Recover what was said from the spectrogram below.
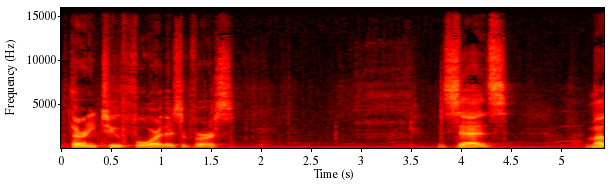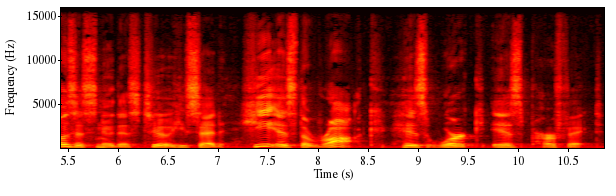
32 4, there's a verse. It says, Moses knew this too. He said, He is the rock, His work is perfect.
